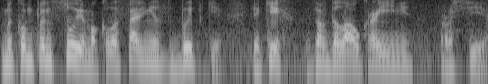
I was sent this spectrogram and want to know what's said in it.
ми компенсуємо колосальні збитки, яких завдала Україні Росія.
